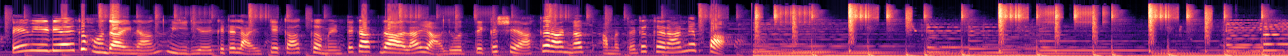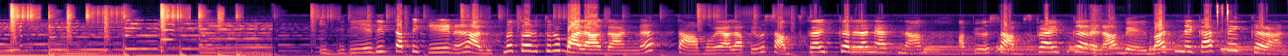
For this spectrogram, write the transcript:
අපේ වීඩියෝ එක හොඳයි නම් වීඩියෝ එකට ලයික් එකක් කමෙන්ට් එකක් දාලා යාළුවොත් එක්ක ෂෙයා කරන්නත් අමතක කරන්න එපා. ඉදිරියේදිත් අපි කියන අලුත්ම තොරතුරු බලාගන්න තාම ඔයාලා අපිව සබස්ක්‍රයිබ් කරලා නැත්නම් අපිව සබස්ක්‍රයිබ් කරලා බෙල් බට්න එකත් ක්ලික් කරන්න.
